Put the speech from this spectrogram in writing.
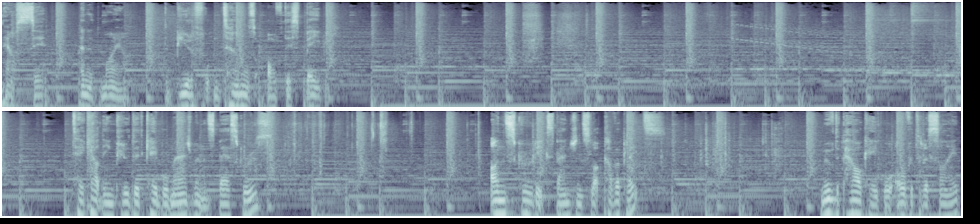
Now sit and admire the beautiful internals of this baby. Take out the included cable management and spare screws. Unscrew the expansion slot cover plates. Move the power cable over to the side,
